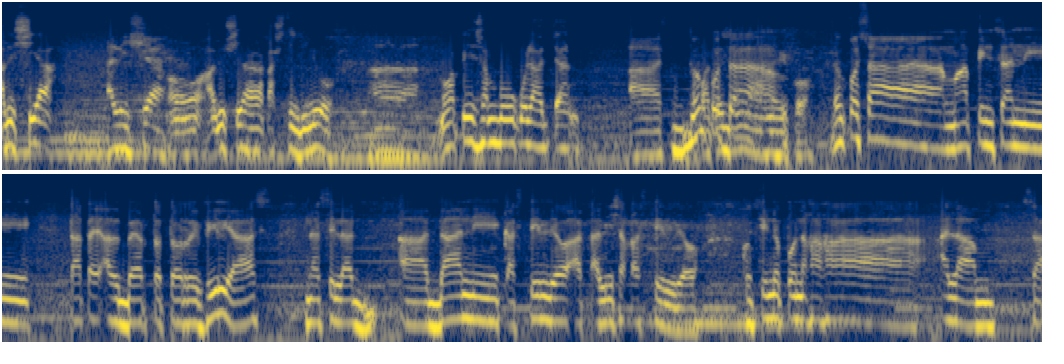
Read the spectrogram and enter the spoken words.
Alicia. Alicia. Oo, Alicia Castillo. Ah, Mga pinsan buo ko lahat yan. ah, doon po Kapatid ng sa nanay ko. doon po sa mga pinsan ni Tatay Alberto Torrevillas na sila ah, Dani Castillo at Alicia Castillo. Kung sino po nakakaalam sa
